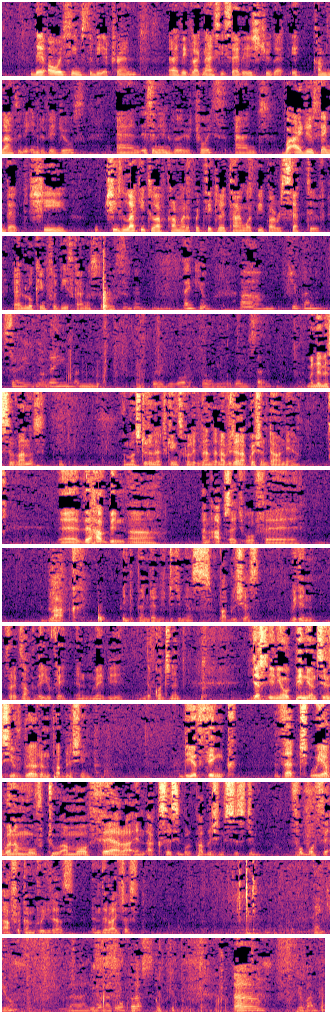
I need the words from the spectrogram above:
there always seems to be a trend, and I think, like Nancy said, it is true that it comes down to the individuals and it's an individual choice. And but I do think that she she's lucky to have come at a particular time where people are receptive and looking for these kind of stories. Mm-hmm, mm-hmm. Thank you. Um, if you can say your name and where you are or where you study. My name is Silvanus. I'm a student at King's College London. I've written a question down here. Uh, there have been uh, an upsurge of uh, black independent indigenous publishers within, for example, the UK and maybe the continent. Just in your opinion, since you've dwelled on publishing, do you think that we are going to move to a more fairer and accessible publishing system for both the African readers and the writers? Thank you. Uh, you want to go first? Um, Yovanka?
